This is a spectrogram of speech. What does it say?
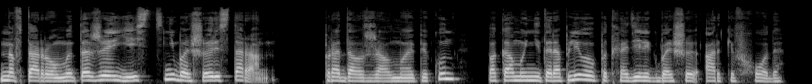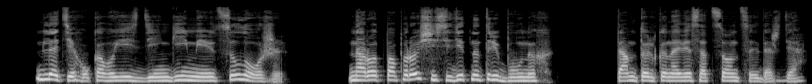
На втором этаже есть небольшой ресторан», — продолжал мой опекун, пока мы неторопливо подходили к большой арке входа. «Для тех, у кого есть деньги, имеются ложи. Народ попроще сидит на трибунах. Там только навес от солнца и дождя».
